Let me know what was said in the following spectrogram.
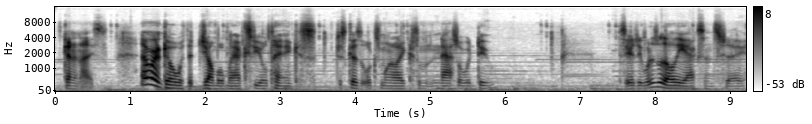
It's kind of nice. Now we're going to go with the Jumbo Max fuel tanks, just because it looks more like something NASA would do. Seriously, what is with all the accents today?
